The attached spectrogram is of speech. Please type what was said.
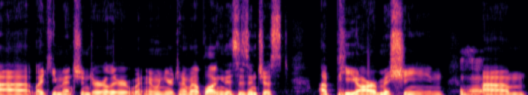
uh, like you mentioned earlier when, when, you were talking about blogging, this isn't just a PR machine. Mm-hmm. Um,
